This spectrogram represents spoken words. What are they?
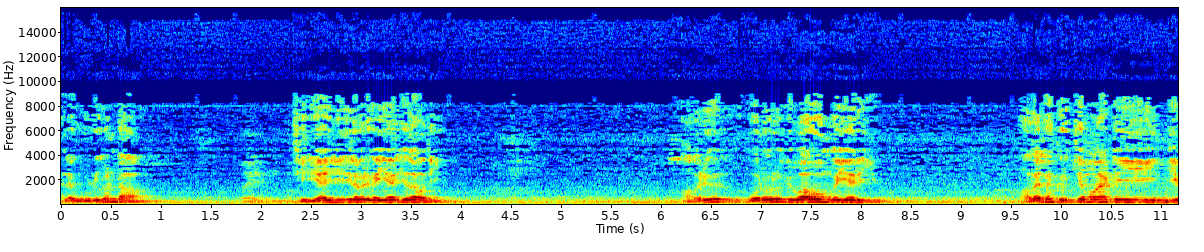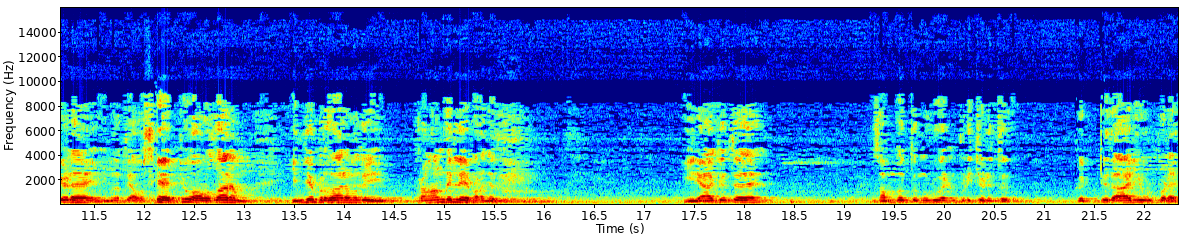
അല്ല ഒഴുകണ്ട. ശരിയായ രീതിയിൽ അവർ കൈകാര്യം ചെയ്താൽ മതി. അവർ ഓരോരോ വിവാഹവും കൈകാര്യം ചെയ്യും. അതെല്ലാം കൃത്യമായിട്ട് ഈ ഇന്ത്യയുടെ ഇന്നത്തെ അവസ്ഥ ഏറ്റവും അവസാനം ഇന്ത്യൻ പ്രധാനമന്ത്രി ഭ്രാന്തല്ലേ പറഞ്ഞത്? ഈ രാജ്യത്തെ സമ്പത്ത് മുഴുവൻ പിടിച്ചെടുത്ത് കെട്ടുതാരി ഉൾപ്പെടെ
